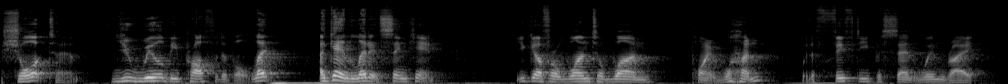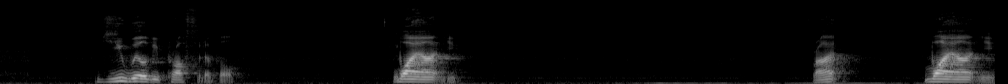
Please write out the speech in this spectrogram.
Short term, you will be profitable. Let again, let it sink in. You go for a 1 to 1.1 with a 50% win rate, you will be profitable. Why aren't you? Right? Why aren't you?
